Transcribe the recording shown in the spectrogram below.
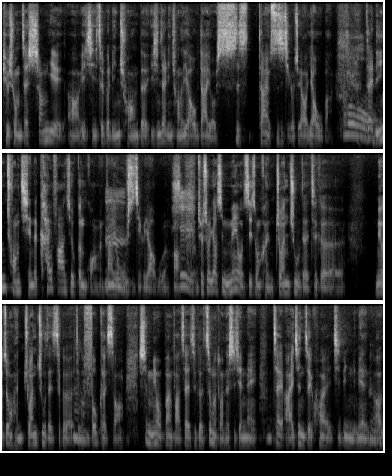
譬如说我们在商业啊，以及这个临床的，已经在临床的药物，大概有四十。大概有四十几个药药物吧，在临床前的开发就更广了，大概有五十几个药物了啊。是，就说要是没有这种很专注的这个，没有这种很专注的这个这个 focus 哦，是没有办法在这个这么短的时间内，在癌症这块疾病里面啊，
